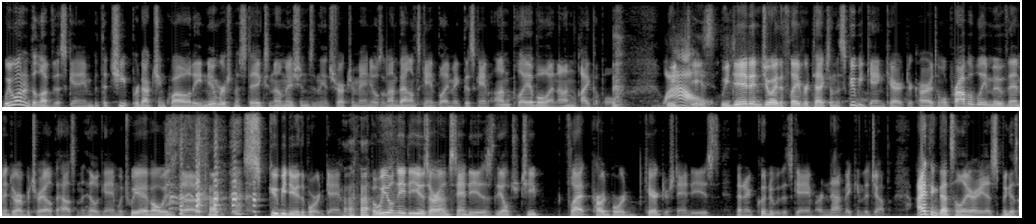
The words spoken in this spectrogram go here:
we wanted to love this game, but the cheap production quality, numerous mistakes and omissions in the instruction manuals, and unbalanced gameplay make this game unplayable and unlikable. Wow. Jeez. We did enjoy the flavor text on the Scooby Gang character cards, and we'll probably move them into our Betrayal at the House on the Hill game, which we have always dubbed Scooby Doo the board game. But we will need to use our own standees the ultra cheap flat cardboard character standees that are included with this game are not making the jump. I think that's hilarious because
